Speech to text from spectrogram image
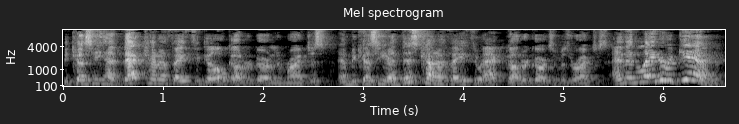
Because he had that kind of faith to go, God regarded him righteous. And because he had this kind of faith to act, God regards him as righteous. And then later again,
